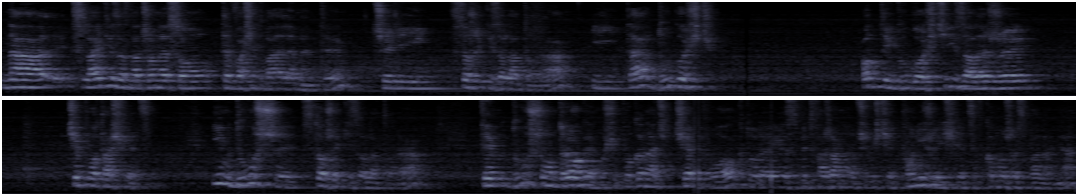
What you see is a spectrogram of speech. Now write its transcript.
Na slajdzie zaznaczone są te właśnie dwa elementy, czyli stożek izolatora i ta długość, od tej długości zależy ciepłota świecy. Im dłuższy stożek izolatora, tym dłuższą drogę musi pokonać ciepło, które jest wytwarzane oczywiście poniżej świecy w komorze spalania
